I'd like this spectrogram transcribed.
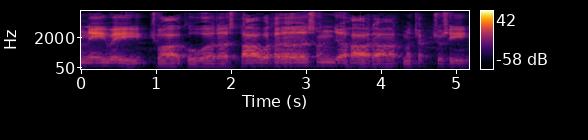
नैवैक्ष्वाकुवरस्तावतः संजहारात्मचक्षुषी।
